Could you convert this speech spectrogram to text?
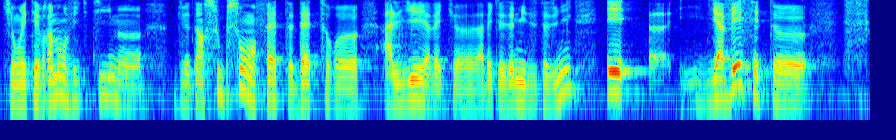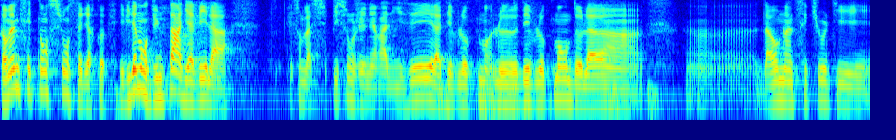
qui ont été vraiment victimes euh, d'un soupçon en fait d'être alliés avec avec les ennemis des États-Unis. Et il y avait cette quand même cette tension, c'est-à-dire que évidemment d'une part il y avait la question de la suspicion généralisée, la développement, le développement de la, euh, de la Homeland Security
